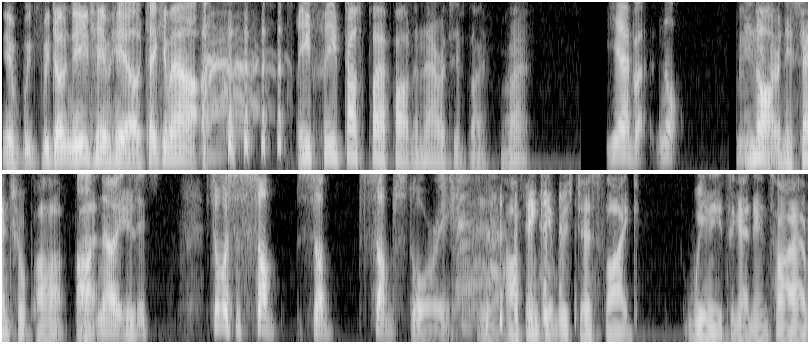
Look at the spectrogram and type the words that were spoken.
You know, we we don't need him here. Take him out. He, he does play a part in the narrative, though, right? yeah, but not really Not very an essential part. but No, it's, is- it's it's almost a sub sub sub story. yeah, I think it was just like we need to get the entire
